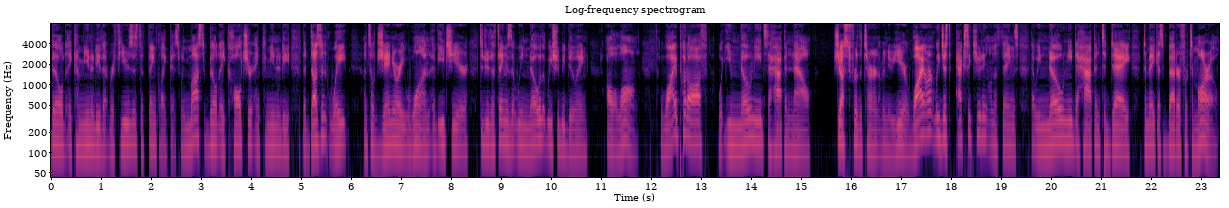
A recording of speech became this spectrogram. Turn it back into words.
build a community that refuses to think like this. We must build a culture and community that doesn't wait until January 1 of each year to do the things that we know that we should be doing all along. Why put off what you know needs to happen now just for the turn of a new year? Why aren't we just executing on the things that we know need to happen today to make us better for tomorrow?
